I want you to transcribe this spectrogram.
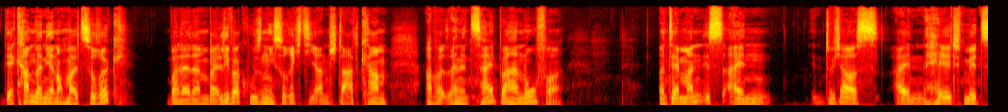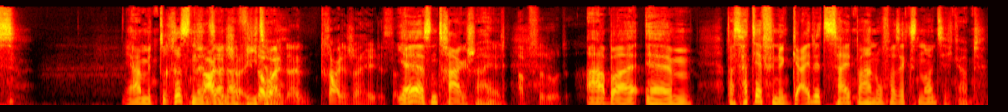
Der kam dann ja nochmal zurück, weil er dann bei Leverkusen nicht so richtig an den Start kam, aber seine Zeit bei Hannover. Und der Mann ist ein durchaus ein Held mit ja, mit Rissen in seiner Vita. Ich glaube, ein, ein, tragischer Held ist das. Ja, er ist ein tragischer Held. Absolut. Aber ähm, was hat der für eine geile Zeit bei Hannover 96 gehabt?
